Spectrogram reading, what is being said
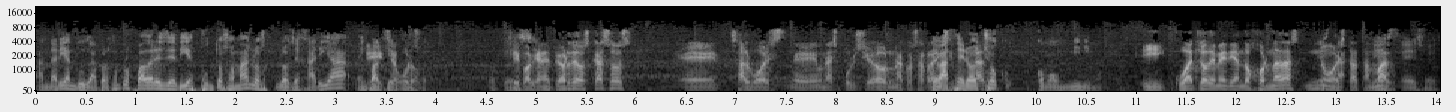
andaría en duda. Por ejemplo, jugadores de 10 puntos o más los, los dejaría en Sí, cualquier seguro. caso. Porque Sí, porque en el peor de los casos, eh, salvo es, eh, una expulsión, una cosa te va a hacer y tal, 8 como un mínimo. Y cuatro de media en dos jornadas no está, tan mal. es- Eso es.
